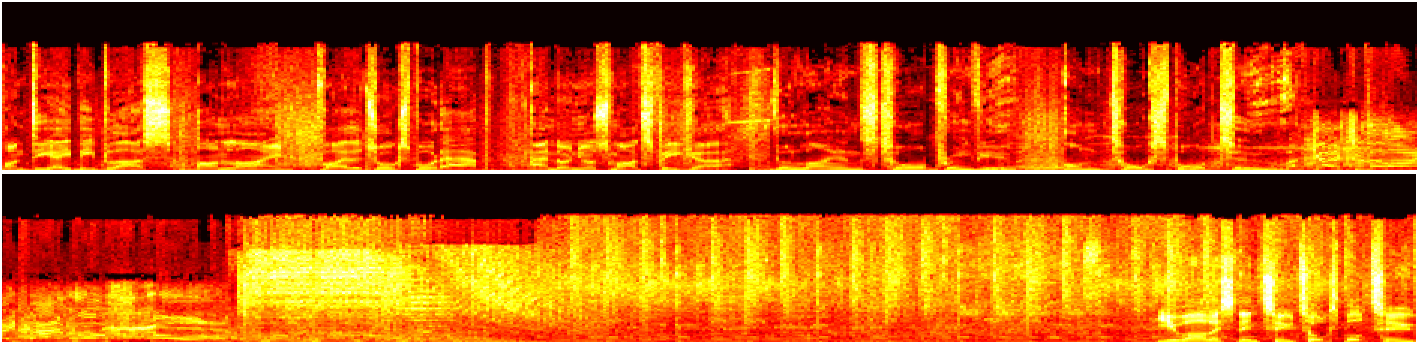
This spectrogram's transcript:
On DAB Plus, online, via the Talksport app, and on your smart speaker. The Lions Tour preview on Talksport 2. Goes to the line and we'll score. You are listening to Talksport 2.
